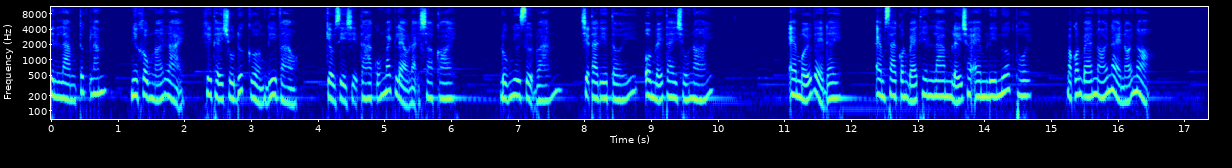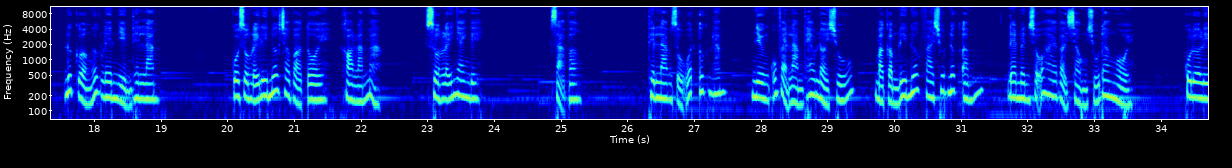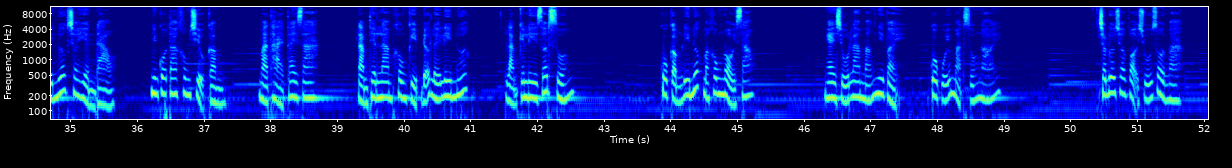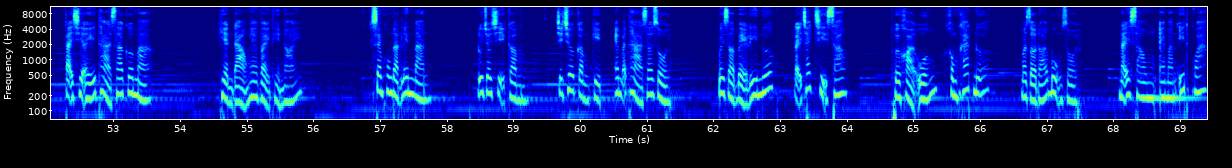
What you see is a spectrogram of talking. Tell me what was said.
Thiên Lam tức lắm, Nhưng không nói lại, Khi thấy chú Đức Cường đi vào, Kiểu gì chị ta cũng mách lẻo lại cho coi. Đúng như dự đoán, Chị ta đi tới, ôm lấy tay chú nói, Em mới về đây, Em sai con bé Thiên Lam lấy cho em ly nước thôi, Mà con bé nói này nói nọ. Đức Cường ngước lên nhìn Thiên Lam, Cô xuống lấy ly nước cho vợ tôi, Khó lắm mà Xuống lấy nhanh đi. Dạ vâng. Thiên Lam dù uất ức lắm, Nhưng cũng phải làm theo lời chú. Mà cầm ly nước pha chút nước ấm, Đem lên chỗ hai vợ chồng chú đang ngồi. Cô đưa ly nước cho Hiền Đào, Nhưng cô ta không chịu cầm, Mà thải tay ra, Làm Thiên Lam không kịp đỡ lấy ly nước, Làm cái ly rớt xuống. Cô cầm ly nước mà không nổi sao? Nghe chú la mắng như vậy, Cô cúi mặt xuống nói, Cháu đưa cho vợ chú rồi mà, Tại chị ấy thả ra cơ mà. Hiền Đào nghe vậy thì nói, Xem không đặt lên bàn, Đưa cho chị cầm Chị chưa cầm kịp, em đã thả ra rồi. Bây giờ bể ly nước, lại trách chị sao? Thôi khỏi uống, không khát nữa. Mà giờ đói bụng rồi. Nãy xong em ăn ít quá.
